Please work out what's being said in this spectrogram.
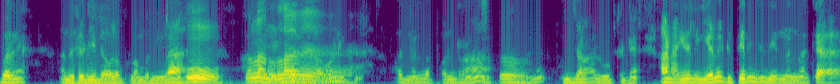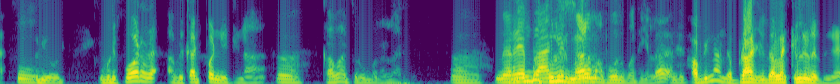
பாருங்க அந்த செடி டெவலப்லாம் பார்த்தீங்களா நல்லா நல்லா கவனிக்கும். அது நல்லா பண்றான். ம், கொஞ்ச நாள் விட்டுட்டேன். ஆனா இதுல எனக்கு தெரிஞ்சது என்னன்னாக்கா இப்படி இப்படி போறத அப்படி கட் பண்ணிட்டீங்கன்னா. கவாத்து ரொம்ப நல்லா இருக்கு. நிறைய துளிர் மேலமா போகுது பாத்தீங்களா? அப்படின்னா அந்த பிரான்ச் இதெல்லாம் கிள்ளுனதுங்க.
